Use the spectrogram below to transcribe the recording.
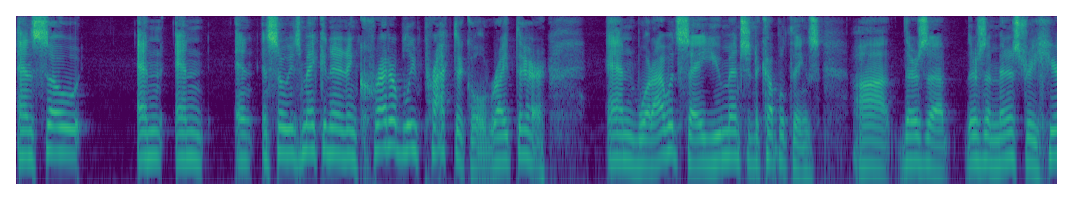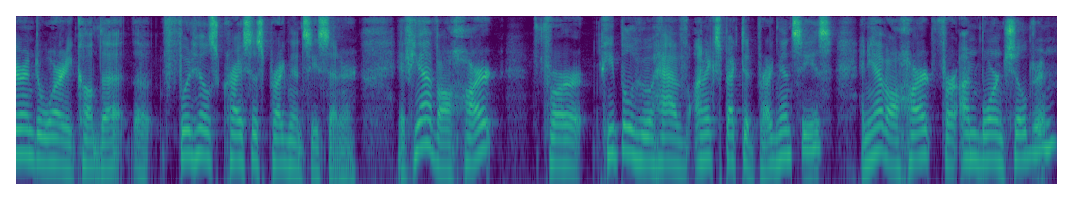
And so, and, and, and, and so he's making it incredibly practical right there. And what I would say, you mentioned a couple things. Uh, there's a there's a ministry here in Duarte called the the Foothills Crisis Pregnancy Center. If you have a heart for people who have unexpected pregnancies and you have a heart for unborn children,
